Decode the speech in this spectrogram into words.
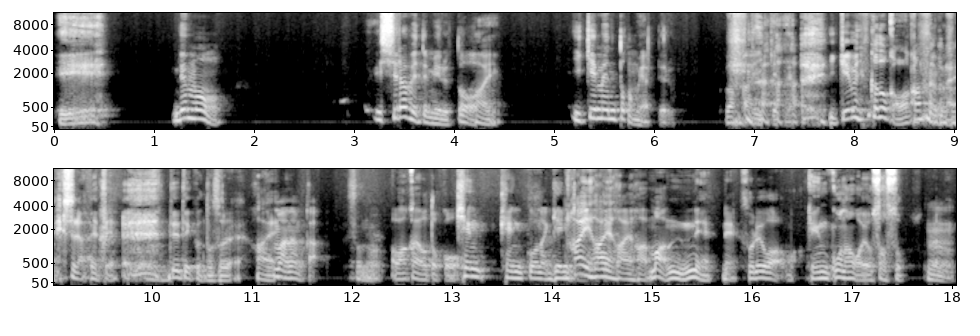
えでも、調べてみると、えはい。イケメンとかもやってる。若いイケメン。イケメンかどうかわかんなくない 調べて。出てくんのそれ。はい。まあなんか、その、若い男。健健康な元気なはいはいはいはい。まあね、ね、それはまあ健康な方が良さそう。うん。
